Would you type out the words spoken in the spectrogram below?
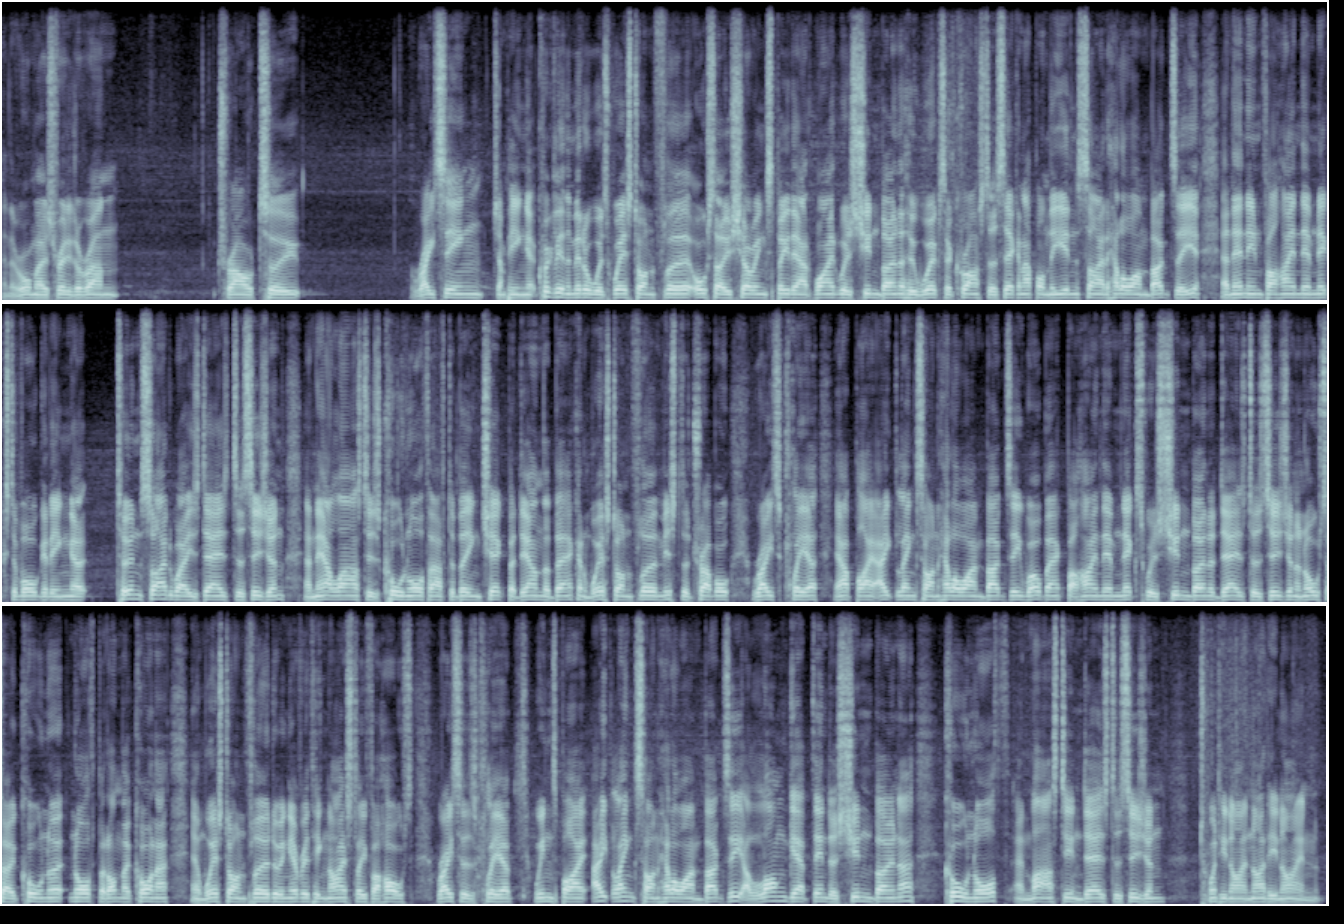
And they're almost ready to run. Trial two. Racing, jumping quickly in the middle was West on Fleur. Also showing speed out wide was Shinboner, who works across to second up on the inside. Hello I'm Bugsy. And then in behind them, next of all, getting uh, Turned sideways, Daz decision. And now last is Cool North after being checked, but down the back and West on Fleur missed the trouble. Race clear, out by eight lengths on Hello I'm Bugsy. Well back behind them. Next was Shinboner, Daz decision, and also Cool North, but on the corner. And West on Fleur doing everything nicely for Holst. Races clear, wins by eight lengths on Hello I'm Bugsy. A long gap then to Shinboner, Cool North, and last in Daz decision, 29.99.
